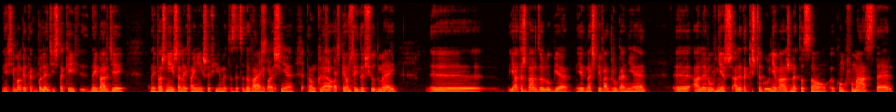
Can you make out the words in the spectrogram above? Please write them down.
jeśli mogę Mhm. tak polecić takiej f- najbardziej, najważniejsze, najfajniejsze filmy, to zdecydowanie Właśnie, właśnie, to się- tą Kleo od piątej do siódmej. Yy, ja też bardzo lubię Jedna śpiewa, druga nie, yy, ale również, ale takie szczególnie ważne to są Kung Fu Master,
